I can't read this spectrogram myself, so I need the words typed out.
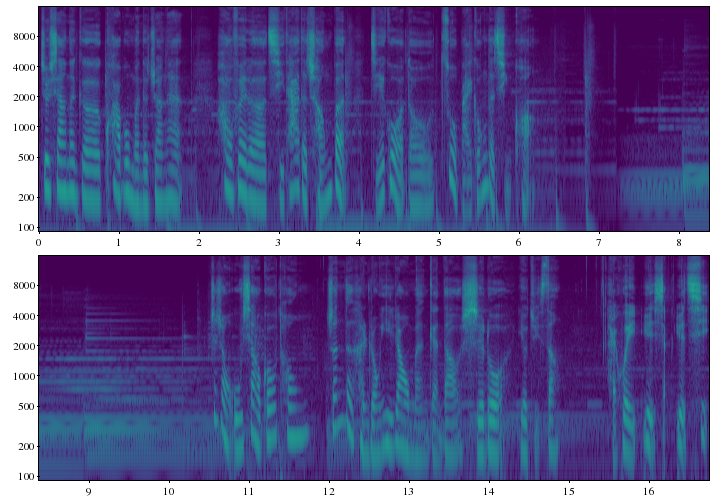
就像那个跨部门的专案。耗费了其他的成本，结果都做白工的情况，这种无效沟通真的很容易让我们感到失落又沮丧，还会越想越气。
